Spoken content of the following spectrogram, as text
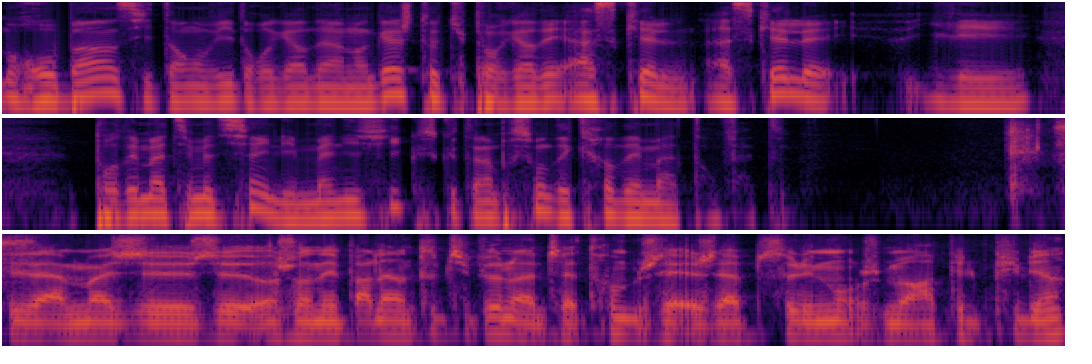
Robin, si tu as envie de regarder un langage, toi, tu peux regarder Haskell. Haskell, il est pour des mathématiciens, il est magnifique parce que tu as l'impression d'écrire des maths en fait. C'est ça, moi j'en ai parlé un tout petit peu dans la chatroom, j'ai absolument, je me rappelle plus bien,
